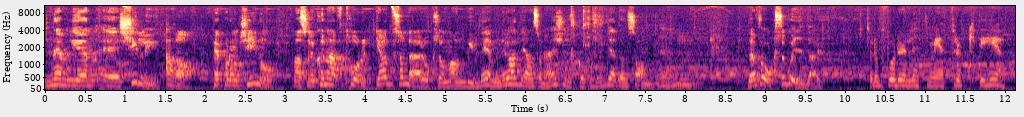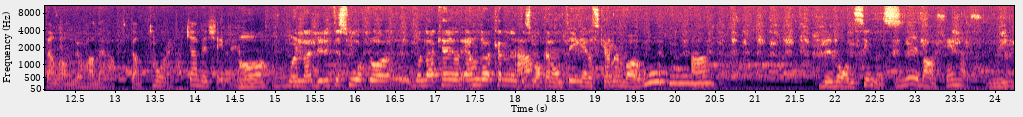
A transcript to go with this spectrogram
nämligen eh, chili. Ja. Peperoncino. Man skulle kunna haft torkad sån där också om man vill det. Men nu hade jag en sån här i kylskåpet så det blev en sån. Den får också gå i där. så då får du lite mer fruktighet än om du hade haft den torkade chilin. Ja, och den där, det är lite svårt att... Den där kan ju... Ändra kan den inte Ja. smaka någonting eller så kan den bara... Woho. Ja. Blir vansinnes. Det blir vansinnes. Mm.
